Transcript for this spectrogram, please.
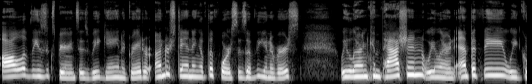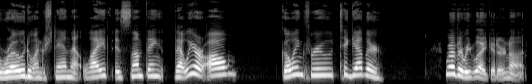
all of these experiences, we gain a greater understanding of the forces of the universe. We learn compassion, we learn empathy, we grow to understand that life is something that we are all going through together, whether we like it or not.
